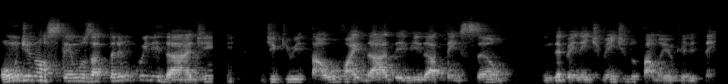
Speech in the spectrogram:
Onde nós temos a tranquilidade de que o Itaú vai dar a devida atenção, independentemente do tamanho que ele tem.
